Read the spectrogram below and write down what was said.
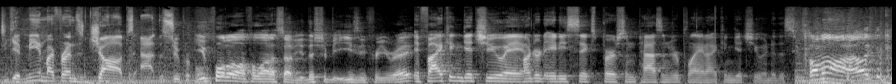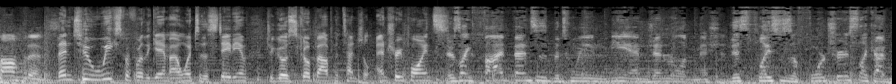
to get me and my friends jobs at the Super Bowl. You pulled off a lot of stuff. You- This should be easy for you, right? If I can get you a 186 person passenger plane, I can get you into the Super Bowl. Come on, I like the confidence. Then two weeks before the game, I went to the stadium to go scope out potential entry points. There's like five fences between me and general admission. This place is a fortress like I've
